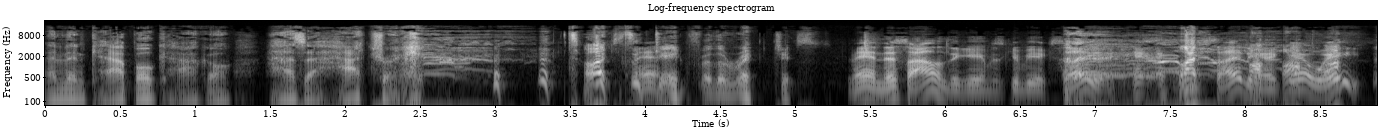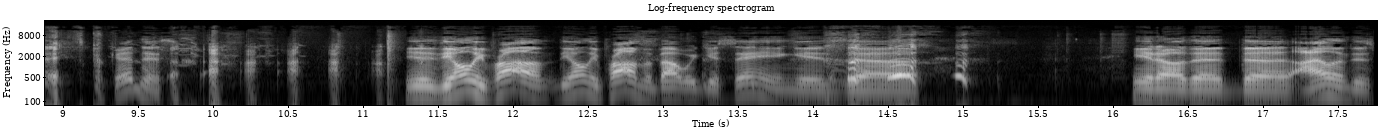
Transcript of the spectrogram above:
and then Kaapo Kakko has a hat trick. Ties the Man. game for the Rangers. Man, this Islander game is gonna be exciting. exciting! I can't wait. Goodness. the only problem, the only problem about what you're saying is. Uh, you know the the Islanders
